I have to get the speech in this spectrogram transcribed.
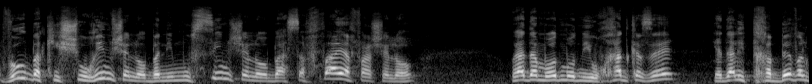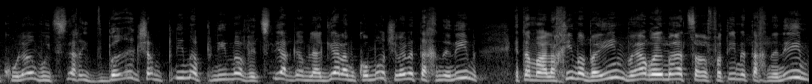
והוא בכישורים שלו, בנימוסים שלו, בשפה היפה שלו, הוא היה אדם מאוד מאוד מיוחד כזה, ידע להתחבב על כולם, והוא הצליח להתברג שם פנימה פנימה, והצליח גם להגיע למקומות שבהם מתכננים את המהלכים הבאים, והיה רואה מה הצרפתים מתכננים,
